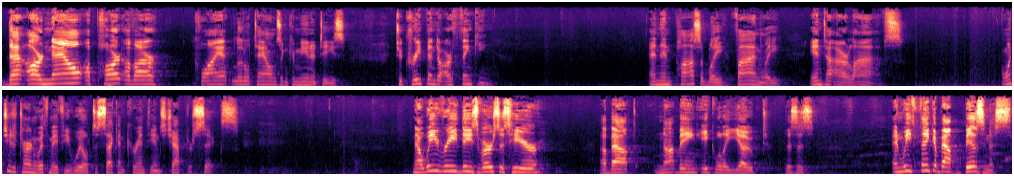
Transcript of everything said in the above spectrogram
that are now a part of our quiet little towns and communities to creep into our thinking? And then possibly, finally, into our lives. I want you to turn with me, if you will, to 2 Corinthians chapter 6. Now, we read these verses here about not being equally yoked. This is, and we think about business,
